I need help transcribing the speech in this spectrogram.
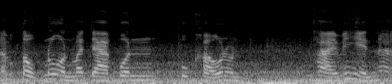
น้ำตกนู่นมาจากบนภูเขานู่น ถ่ายไม่เห็นน่ะ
